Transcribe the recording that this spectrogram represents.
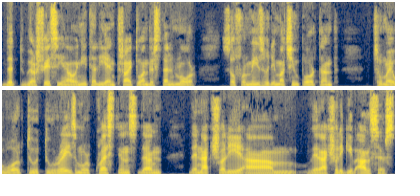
that we are facing now in Italy and try to understand more. So for me, it's really much important through my work to to raise more questions than than actually um, than actually give answers.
